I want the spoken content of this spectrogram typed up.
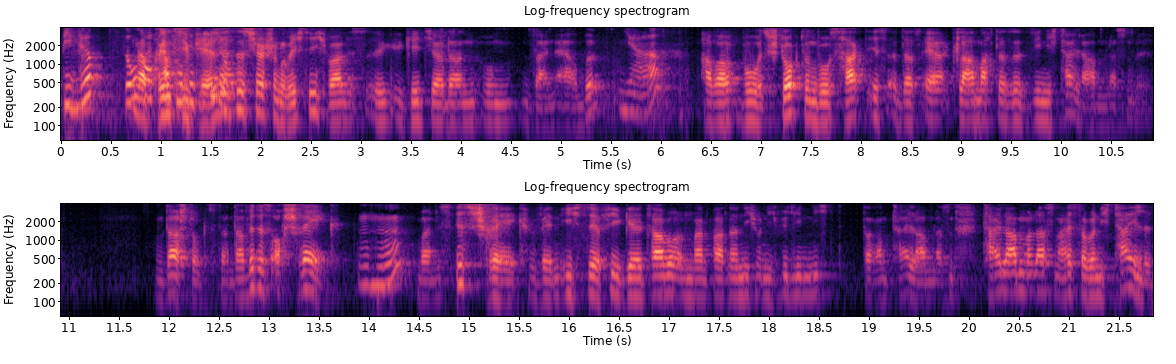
Wie wirkt sowas Na, prinzipiell ist es ja schon richtig, weil es äh, geht ja dann um sein Erbe. ja, Aber wo es stockt und wo es hakt, ist, dass er klar macht, dass er sie nicht teilhaben lassen will. Und da stockt es dann. Da wird es auch schräg. mhm. Weil es ist schräg, wenn ich sehr viel Geld habe und mein Partner nicht und ich will ihn nicht daran teilhaben lassen. Teilhaben lassen heißt aber nicht teilen.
